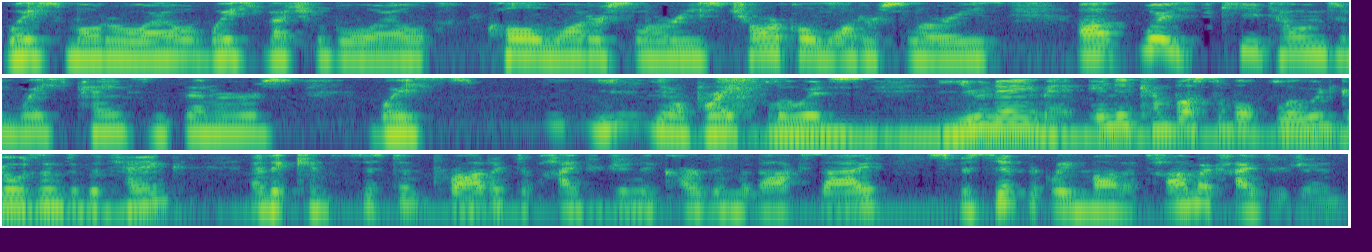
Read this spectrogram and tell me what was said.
waste motor oil, waste vegetable oil, coal water slurries, charcoal water slurries, uh, waste ketones and waste paints and thinners, waste you know brake fluids you name it any combustible fluid goes into the tank and a consistent product of hydrogen and carbon monoxide, specifically monatomic hydrogen,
